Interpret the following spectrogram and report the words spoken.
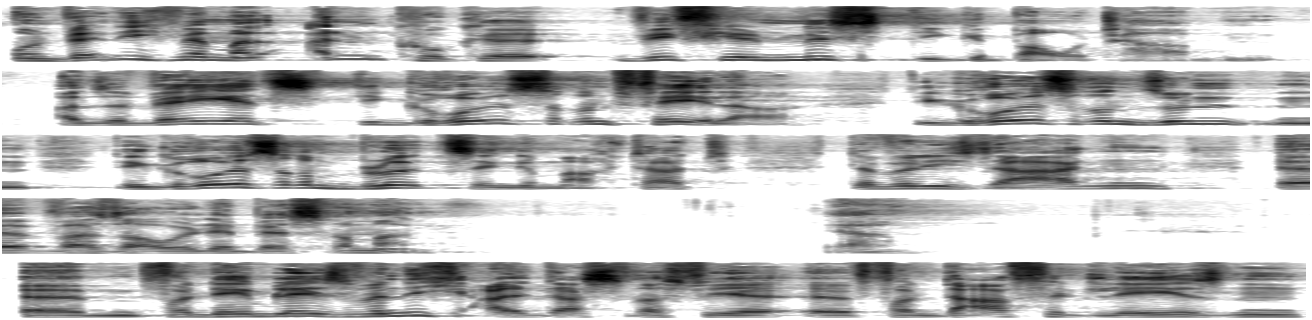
Und wenn ich mir mal angucke, wie viel Mist die gebaut haben, also wer jetzt die größeren Fehler, die größeren Sünden, den größeren Blödsinn gemacht hat, da würde ich sagen, äh, war Saul der bessere Mann. Ja, von dem lesen wir nicht all das, was wir äh, von David lesen,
